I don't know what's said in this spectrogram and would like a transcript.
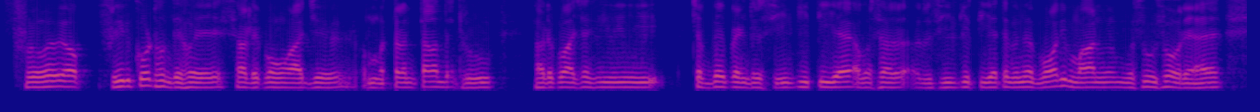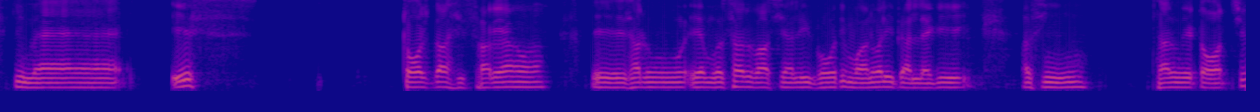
ਫ- ਫਰੀਦਕੋਟ ਹੁੰਦੇ ਹੋਏ ਸਾਡੇ ਕੋਲ ਅੱਜ ਤਰਨਤਾਰਨ ਦੇ ਥਰੂ ਸਾਡੇ ਕੋਲ ਅੱਜ ਅਸੀਂ ਚੱਬੇ ਪਿੰਡ ਰਿਸੀਵ ਕੀਤੀ ਹੈ, ਅੰਮ੍ਰਿਤਸਰ ਰਿਸੀਵ ਕੀਤੀ ਹੈ ਤੇ ਮੈਨੂੰ ਬਹੁਤ ਹੀ ਮਾਣ ਮਹਿਸੂਸ ਹੋ ਰਿਹਾ ਹੈ ਕਿ ਮੈਂ ਇਸ ਟਾਰਚ ਦਾ ਹਿੱਸਾ ਰਿਹਾ ਹਾਂ ਤੇ ਸਾਨੂੰ ਇਹ ਅੰਮ੍ਰਿਤਸਰ ਵਾਸੀਆਂ ਲਈ ਬਹੁਤ ਹੀ ਮਾਣ ਵਾਲੀ ਗੱਲ ਹੈ ਕਿ ਅਸੀਂ ਸਾਨੂੰ ਇਹ ਟਾਰਚ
